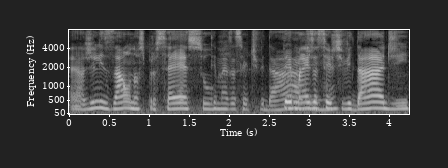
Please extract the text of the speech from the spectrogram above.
agilizar o nosso processo, Ter mais assertividade. ter mais né? assertividade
